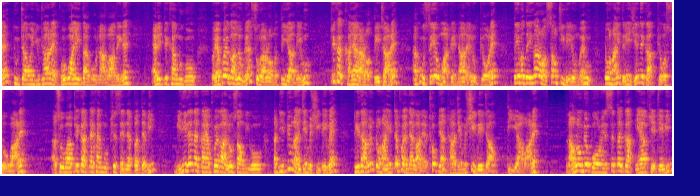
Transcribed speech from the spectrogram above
လည်းသူတာဝန်ယူထားတဲ့ဘိုးဘွားရိပ်သာကိုလာပါသေးတယ်။အဲ့ဒီပြစ်ခတ်မှုကိုဘယ်ဖွဲ့ကလုပ်လဲဆိုတာတော့မသိရသေးဘူး။ပြစ်ခတ်ခံရတာတော့သိကြတယ်။အခုစေယုံမှာတင်ထားတယ်လို့ပြောတယ်။တေမသေးကတော့စောင့်ကြည့်နေလို့မဲဟုတော်လှန်ရေးသတင်းရင်းသစ်ကပြောဆိုပါတယ်။အဆိုပါပြစ်ခတ်တိုက်ခိုက်မှုဖြစ်စဉ်နဲ့ပတ်သက်ပြီး မီဒီလက်နက်ကိုင်အဖွဲ့ကလှုပ်ဆောင်ဒီကိုအတည်ပြုနိုင်ခြင်းမရှိသေးပဲဒေတာတွင်တော်လှန်ရေးတပ်ဖွဲ့များကလည်းထုတ်ပြန်ထားခြင်းမရှိသေးကြောင်းသိရပါတယ်။လောင်လုံးမြို့ပေါ်တွင်စစ်တပ်ကအင်အားဖြည့်တင်းပြီး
